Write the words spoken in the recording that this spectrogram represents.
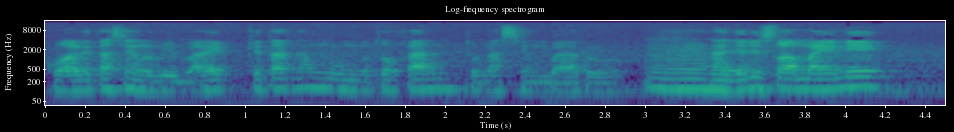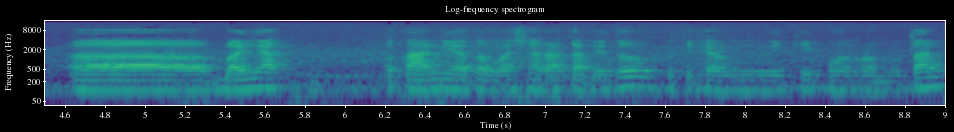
kualitas yang lebih baik kita kan membutuhkan tunas yang baru. Hmm. Nah jadi selama ini eh, banyak petani atau masyarakat itu ketika memiliki pohon rambutan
